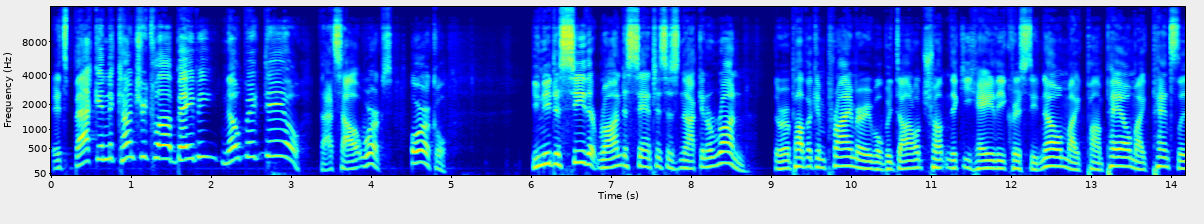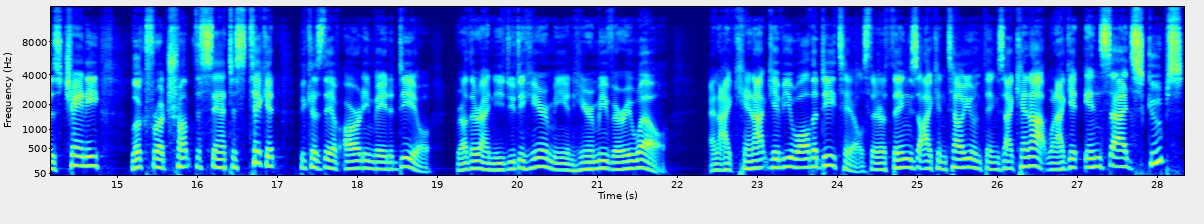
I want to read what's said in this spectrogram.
It's back in the country club, baby. No big deal. That's how it works. Oracle, you need to see that Ron DeSantis is not going to run. The Republican primary will be Donald Trump, Nikki Haley, Kristi Noem, Mike Pompeo, Mike Pence, Liz Cheney. Look for a Trump DeSantis ticket because they have already made a deal. Brother, I need you to hear me and hear me very well and I cannot give you all the details. There are things I can tell you and things I cannot. When I get inside scoops,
